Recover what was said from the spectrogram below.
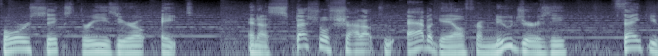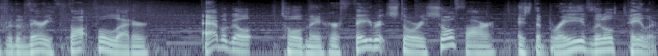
46308. And a special shout out to Abigail from New Jersey. Thank you for the very thoughtful letter. Abigail told me her favorite story so far is The Brave Little Tailor.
